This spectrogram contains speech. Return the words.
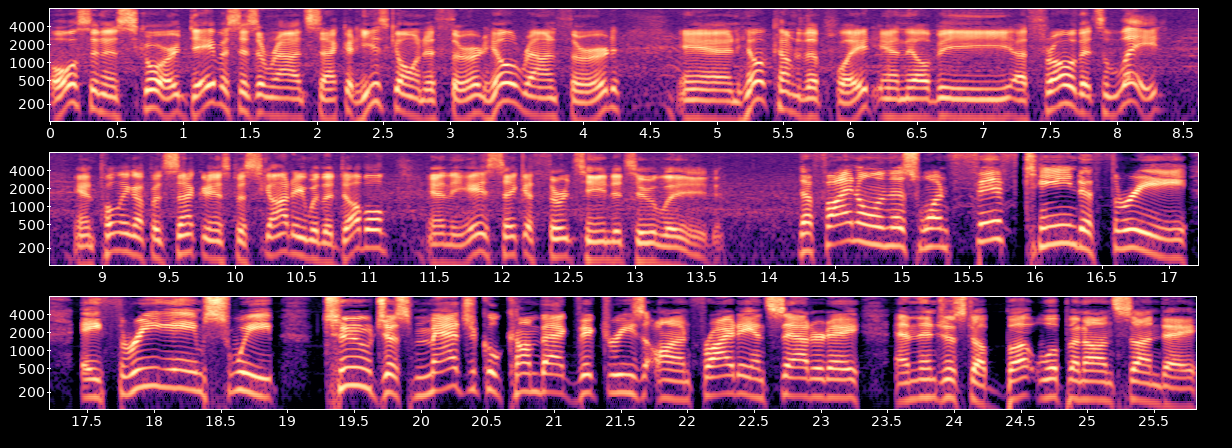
Olson has scored. Davis is around second. He's going to third. He'll round third and he'll come to the plate, and there'll be a throw that's late. And pulling up at second is Piscotty with a double, and the A's take a 13 to 2 lead. The final in this one, 15 to 3, a three game sweep, two just magical comeback victories on Friday and Saturday, and then just a butt whooping on Sunday.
